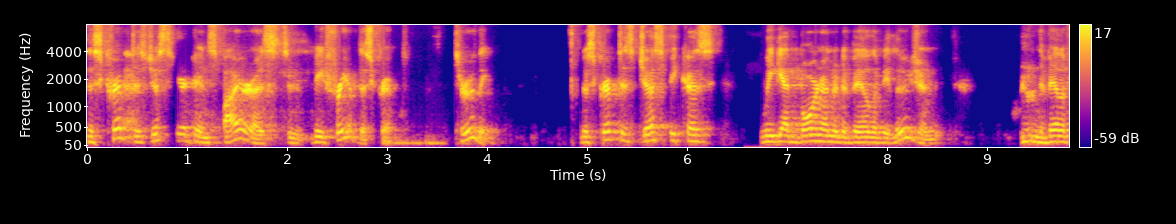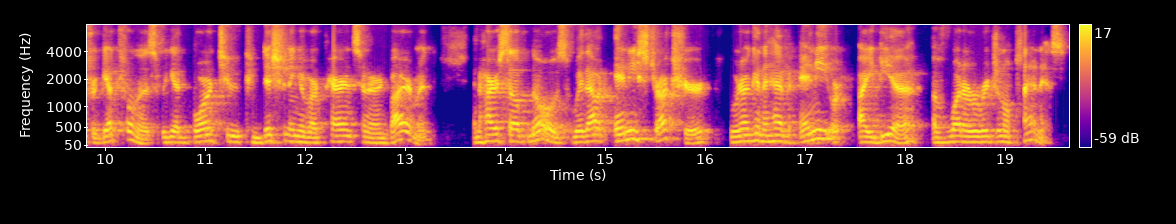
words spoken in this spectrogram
The script yeah. is just here to inspire us to be free of the script, truly. The script is just because we get born under the veil of illusion, the veil of forgetfulness, we get born to conditioning of our parents and our environment. And higher self knows without any structure, we're not going to have any idea of what our original plan is.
